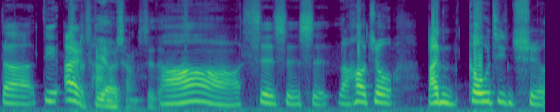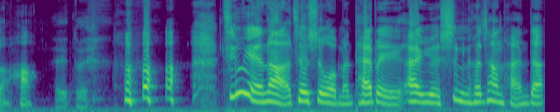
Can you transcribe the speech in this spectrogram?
的第二场。第二场是的，哦，是是是，然后就把你勾进去了哈。哎，对，今年呢，就是我们台北爱乐市民合唱团的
